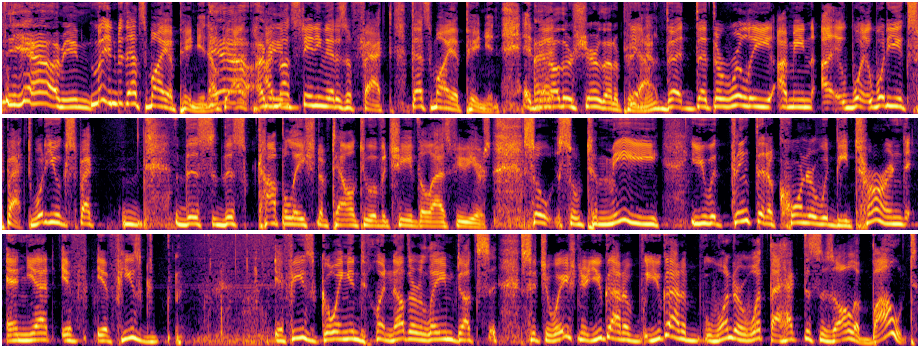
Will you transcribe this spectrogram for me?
Yeah, I mean, That's my opinion. Okay, Yeah, I, am mean- not stating that as a fact. That's my opinion. and That- others share that opinion. yeah, that that they're really. I mean, I, what, what do you expect? What do you expect? This this compilation of talent to have achieved the last few years. So so to me, you would think that a corner would be turned, and yet if if he's if he's going into another lame duck situation, you gotta you gotta wonder what the heck this is all about.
